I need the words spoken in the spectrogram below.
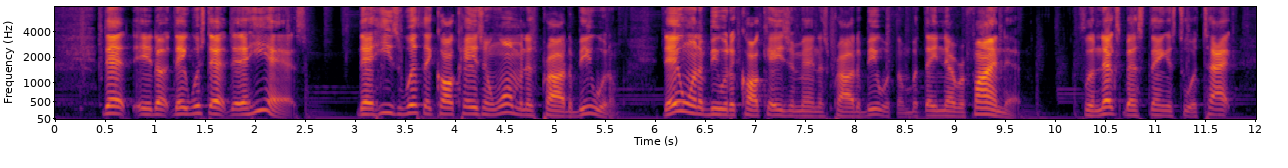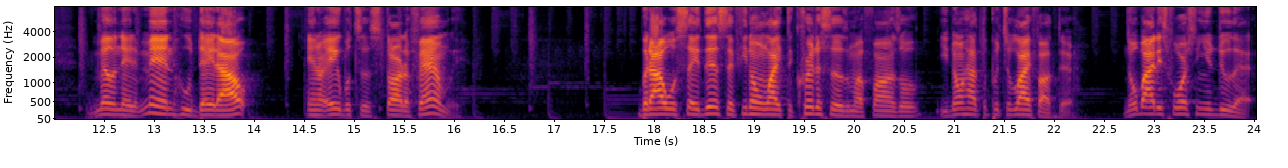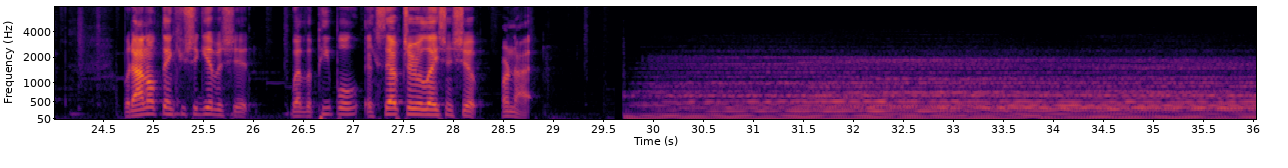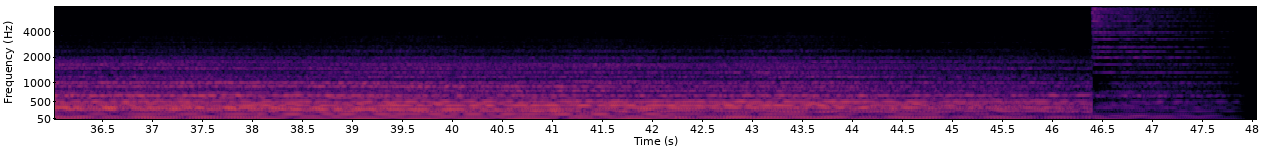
that it, uh, they wish that, that he has. That he's with a Caucasian woman that's proud to be with him. They want to be with a Caucasian man that's proud to be with them, but they never find that. So the next best thing is to attack melanated men who date out and are able to start a family. But I will say this if you don't like the criticism, Alfonso, you don't have to put your life out there. Nobody's forcing you to do that. But I don't think you should give a shit whether people accept your relationship or not.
